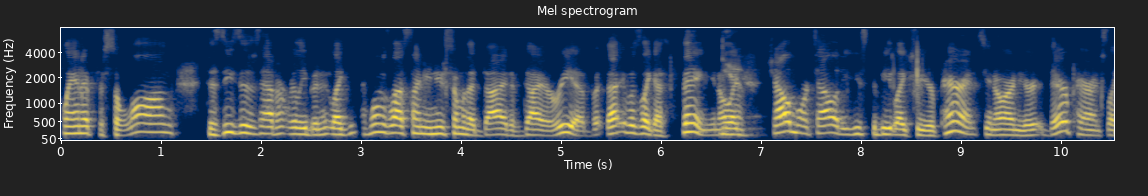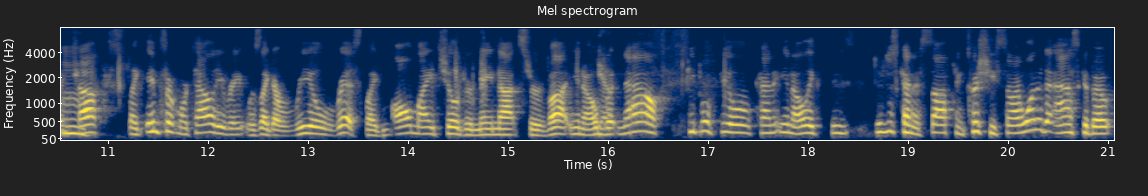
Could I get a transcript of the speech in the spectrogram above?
planet for so long. Diseases haven't really been like. When was the last time you knew someone that died of diarrhea? But that was like a thing. You know, yeah. like child mortality used to be like for your parents, you know, and your their parents, like mm. child, like infant mortality rate was like a real risk. Like all my children may not survive. You know, yeah. but now people feel kind of, you know, like they're just kind of soft and cushy. So I wanted to ask about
